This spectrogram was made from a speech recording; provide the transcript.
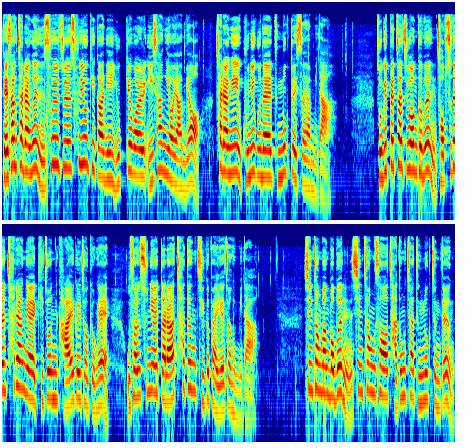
대상 차량은 소유주의 소유 기간이 6개월 이상이어야 하며 차량이 군의군에 등록돼 있어야 합니다. 조기 폐차 지원금은 접수된 차량의 기존 가액을 적용해 우선 순위에 따라 차등 지급할 예정입니다. 신청 방법은 신청서, 자동차 등록증 등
